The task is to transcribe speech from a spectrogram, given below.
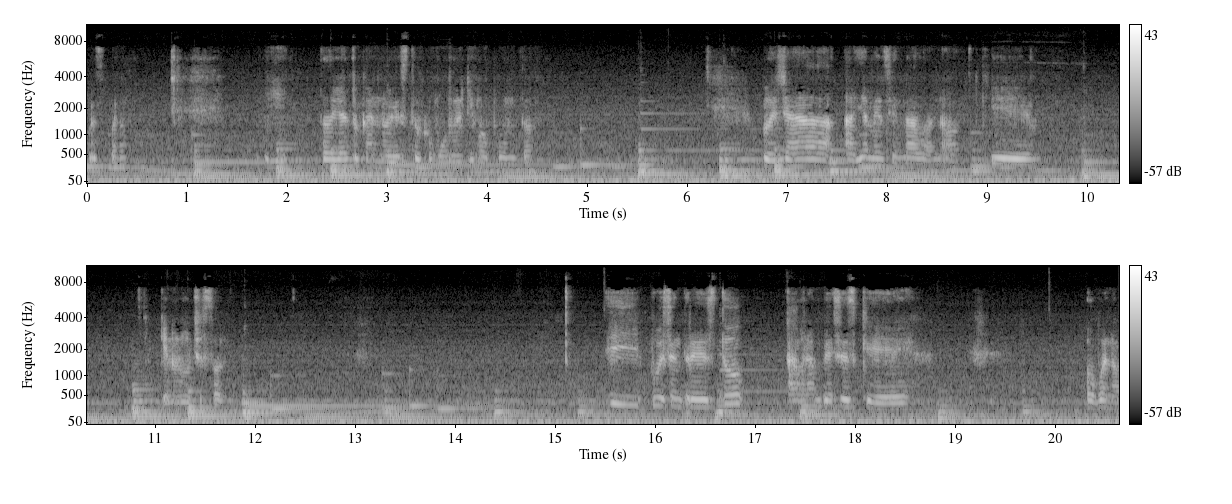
pues bueno, y todavía tocando esto como un último punto, pues ya había mencionado, ¿no? Que, que no luches solo. Y pues entre esto habrán veces que, o bueno,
